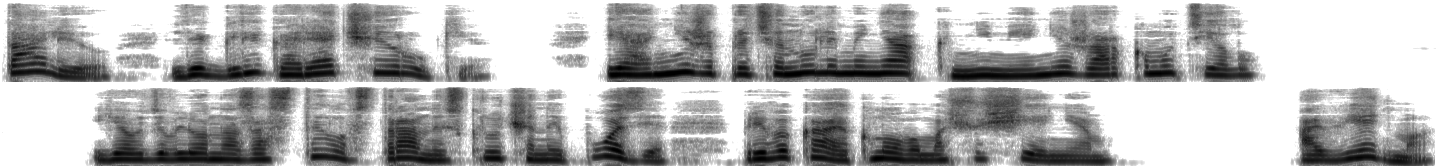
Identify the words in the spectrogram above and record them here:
талию легли горячие руки, и они же притянули меня к не менее жаркому телу. Я удивленно застыла в странной скрюченной позе, привыкая к новым ощущениям. А ведьма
